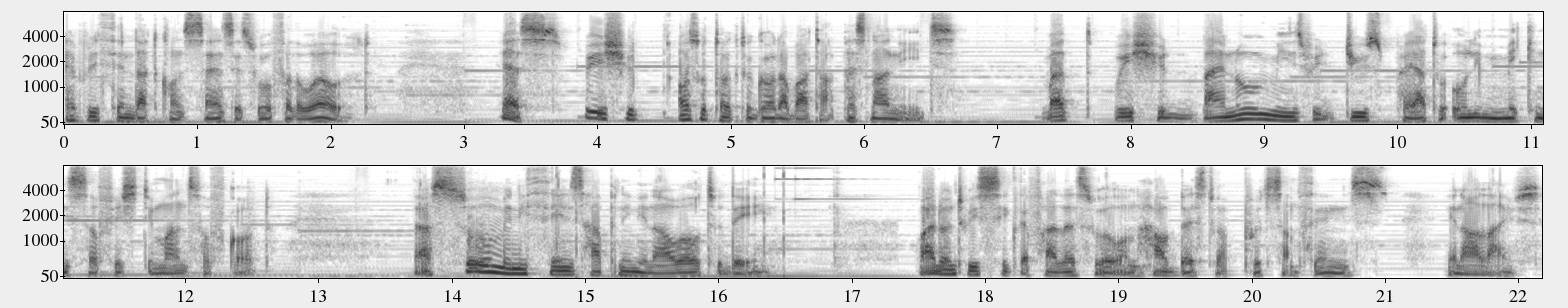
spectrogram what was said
everything that concerns His will for the world. Yes, we should also talk to God about our personal needs, but we should by no means reduce prayer to only making selfish demands of God. There are so many things happening in our world today why don't we seek the Father's will on how best to approach some things in our lives,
